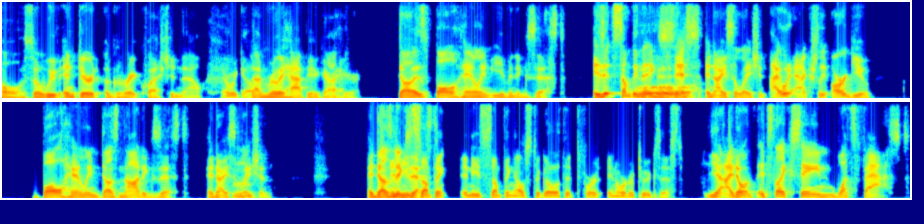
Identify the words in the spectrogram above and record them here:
Oh, so we've entered a great question now. There we go. I'm really happy I got here. Does ball handling even exist? Is it something that exists in isolation? I would actually argue ball handling does not exist in hmm. isolation. It doesn't it exist. something. It needs something else to go with it for in order to exist. Yeah, I don't. It's like saying what's fast,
